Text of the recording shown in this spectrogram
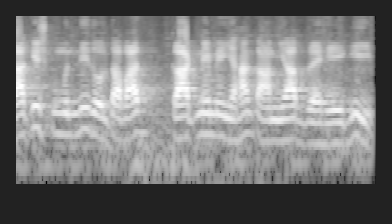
राकेश कुमुंदी दौलताबाद काटने में यहाँ कामयाब रहेगी।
